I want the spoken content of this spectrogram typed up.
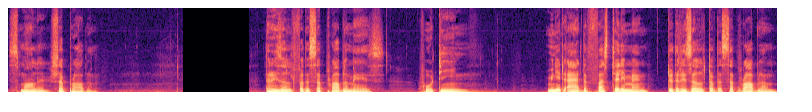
smaller subproblem. The result for the subproblem is 14. We need to add the first element to the result of the subproblem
